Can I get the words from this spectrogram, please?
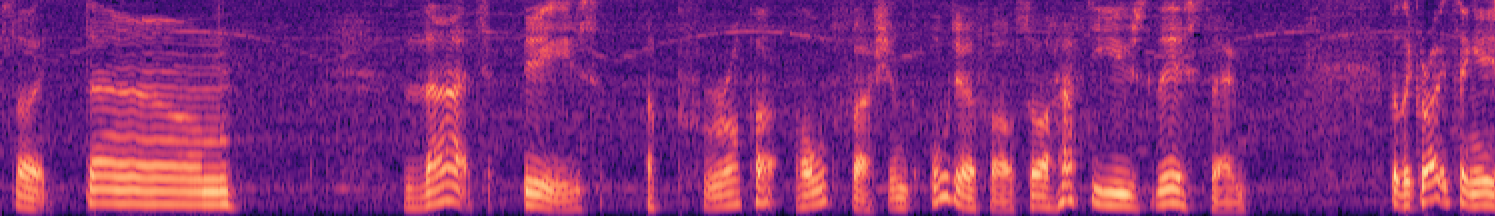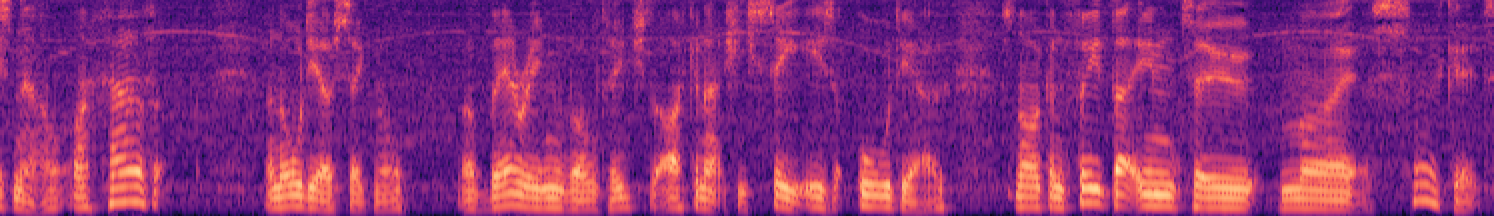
Slow it down. That is a proper old-fashioned audio file so I have to use this then. But the great thing is now I have an audio signal of varying voltage that I can actually see is audio so now I can feed that into my circuit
